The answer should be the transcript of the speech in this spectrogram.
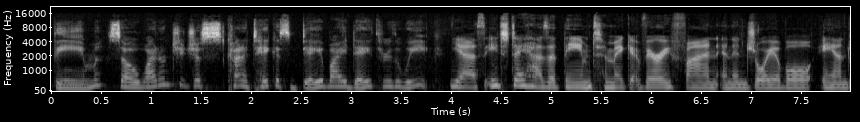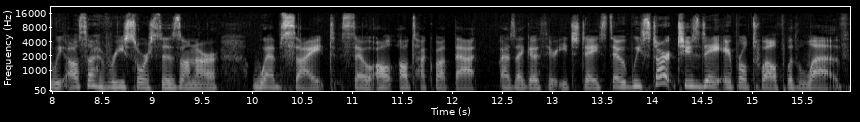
theme. So why don't you just kind of take us day by day through the week? Yes, each day has a theme to make it very fun and enjoyable. And we also have resources on our website. So I'll, I'll talk about that as I go through each day. So we start Tuesday, April 12th with love.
